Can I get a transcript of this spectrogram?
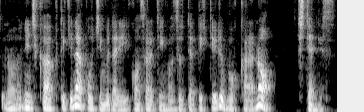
その認知科学的なコーチングなりコンサルティングをずっとやってきている僕からの視点です。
